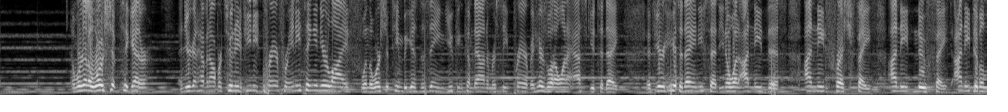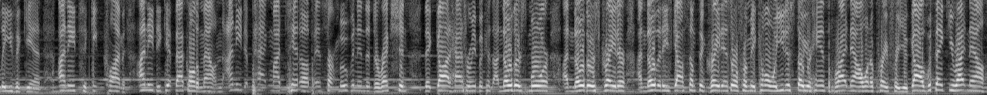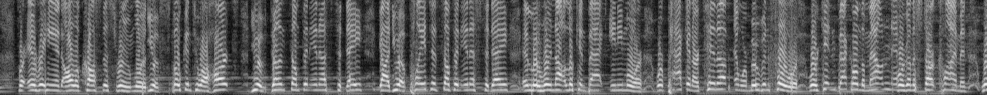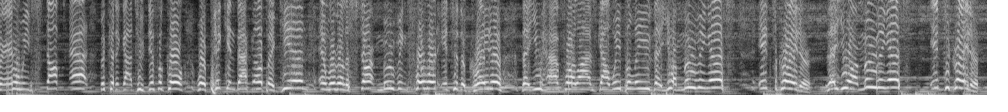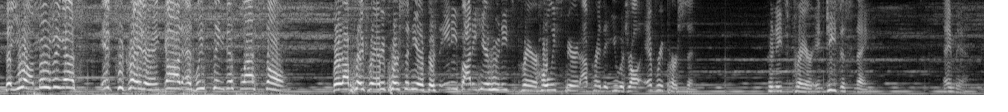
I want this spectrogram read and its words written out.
And we're going to worship together. And you're going to have an opportunity. If you need prayer for anything in your life, when the worship team begins to sing, you can come down and receive prayer. But here's what I want to ask you today. If you're here today and you said, you know what, I need this. I need fresh faith. I need new faith. I need to believe again. I need to keep climbing. I need to get back on the mountain. I need to pack my tent up and start moving in the direction that God has for me because I know there's more. I know there's greater. I know that He's got something great in store for me. Come on, will you just throw your hands up right now? I want to pray for you. God, we thank you right now for every hand all across this room. Lord, you have spoken to our hearts. You have done something in us today. God, you have planted something in us today. And Lord, we're not looking back anymore. We're packing our tent up and we're moving forward. We're getting back on the mountain and we're going to start climbing. Wherever we've stopped at because it got too difficult, we're picking back up again and we're going to start moving forward into the greater that you have for our lives. God, we believe that you are moving us into greater, that you are moving us into greater, that you are moving us into greater. And God, as we sing this last song, Lord, I pray for every person here. If there's anybody here who needs prayer, Holy Spirit, I pray that you would draw every person who needs prayer. In Jesus' name, amen.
